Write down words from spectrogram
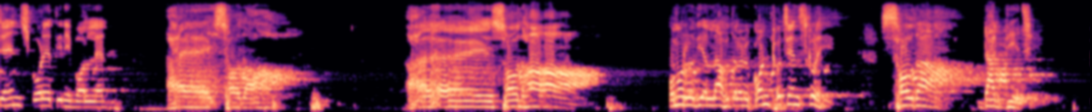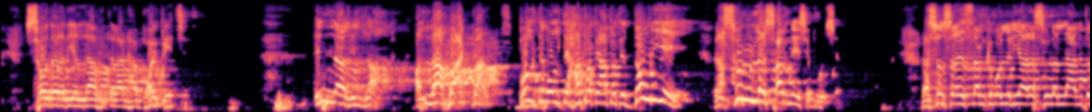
চেঞ্জ করে তিনি বললেন অমর কণ্ঠ চেঞ্জ করে সৌদা ডাক দিয়েছে। সৌদা রদি আল্লাহ ভয় পেয়েছে। ইন্নালিল্লাহ আল্লাহ আকবার। বলতে বলতে হাঁপাতে হাঁপাতে দৌড়িয়ে রাসূলুল্লাহর সামনে এসে পড়ছেন। রাসূল ইসলামকে বললেন, ইয়া রাসূলুল্লাহ, আমি তো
